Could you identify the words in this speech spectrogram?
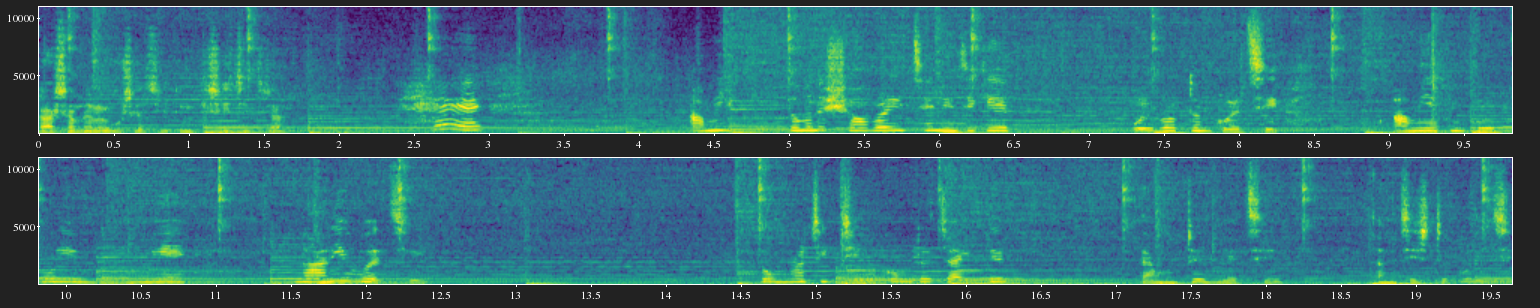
কার সামনে আমি বসে আছি? তুমি কি সেই চিত্রা? আমি তোমাদের সবার ইচ্ছে নিজেকে পরিবর্তন করেছি। আমি এখন পুরোপুরি মেয়ে, নারী হয়েছি। তোমরা ঠিক যেরকমটা চাইতে তেমনটাই হয়েছে। আমি চেষ্টা করেছি।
